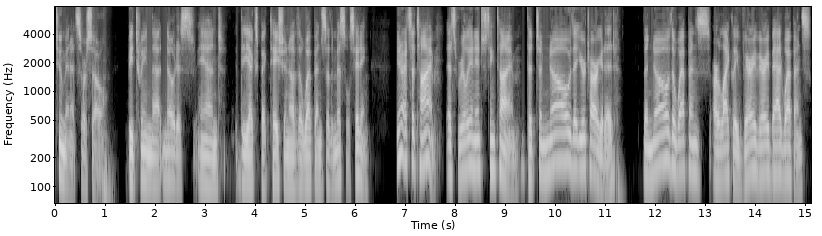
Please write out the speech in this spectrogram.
two minutes or so between that notice and the expectation of the weapons of the missiles hitting. You know, it's a time. It's really an interesting time to, to know that you're targeted, to know the weapons are likely very, very bad weapons,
